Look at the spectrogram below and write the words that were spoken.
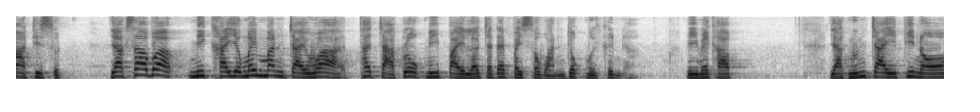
มากที่สุด อยากทราบว่ามีใครยังไม่มั่นใจว่าถ้าจากโลกนี้ไปแล้วจะได้ไปสวรรค์ยกมือขึ้นครับมีไหมครับ อยากหนุนใจพี่น้อง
